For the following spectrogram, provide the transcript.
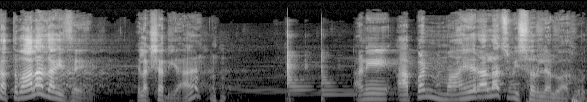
तत्वाला जायचंय. हे लक्षात घ्या आणि आपण माहेरालाच विसरलेलो आहोत.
